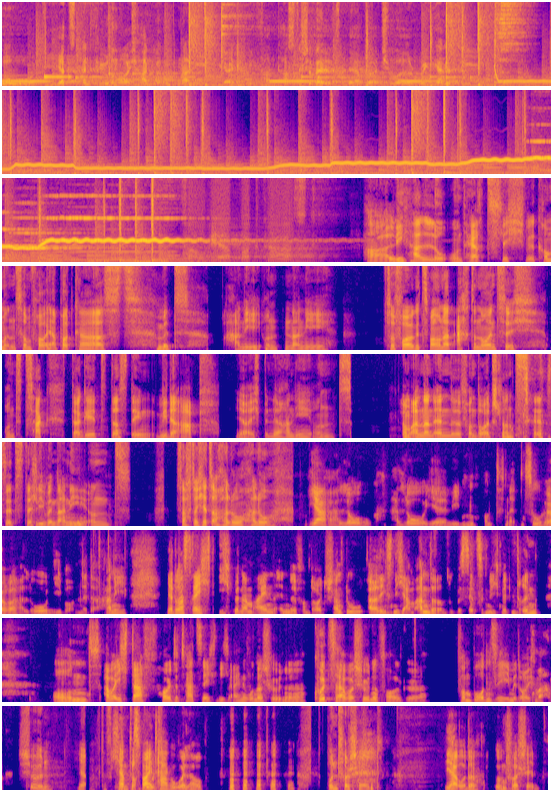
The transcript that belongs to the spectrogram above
Und jetzt entführen euch Hanni und Nanni wieder in die fantastische Welt der Virtual Reality. Halli, hallo und herzlich willkommen zum VR Podcast mit Hanni und Nanni zur Folge 298 und zack, da geht das Ding wieder ab. Ja, ich bin der Hanni und am anderen Ende von Deutschland sitzt der liebe Nanni und sagt euch jetzt auch Hallo. Hallo. Ja, hallo. Hallo, ihr lieben und netten Zuhörer. Hallo, lieber und netter Hanni. Ja, du hast recht. Ich bin am einen Ende von Deutschland, du allerdings nicht am anderen. Du bist ja ziemlich mittendrin. Und, aber ich darf heute tatsächlich eine wunderschöne, kurze, aber schöne Folge vom Bodensee mit euch machen. Schön. Ja, das Ich habe zwei gut. Tage Urlaub. Unverschämt. Ja, oder? Unverschämt.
